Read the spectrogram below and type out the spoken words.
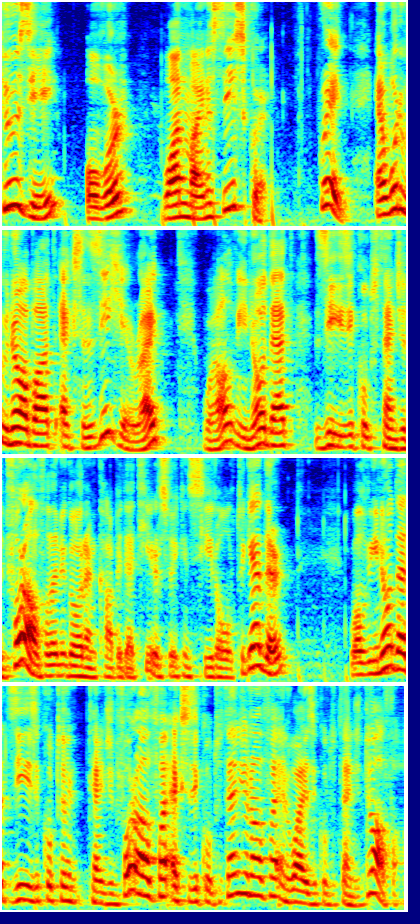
2z over 1 minus z squared. Great. And what do we know about x and z here, right? Well, we know that z is equal to tangent 4 alpha. Let me go ahead and copy that here so you can see it all together. Well, we know that z is equal to tangent 4 alpha, x is equal to tangent alpha, and y is equal to tangent 2 alpha.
